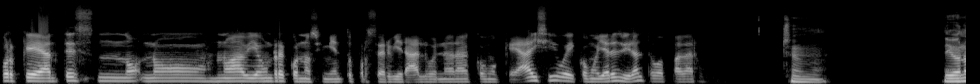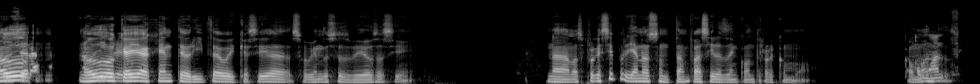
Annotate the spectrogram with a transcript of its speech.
Porque antes no, no, no había un reconocimiento por ser viral, güey. No era como que, ay, sí, güey, como ya eres viral, te voy a pagar. güey". Sí. Digo, no, Entonces dudo, no dudo que haya gente ahorita, güey, que siga subiendo esos videos así. Nada más, porque sí, pero ya no son tan fáciles de encontrar como, como, Como antes. antes.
